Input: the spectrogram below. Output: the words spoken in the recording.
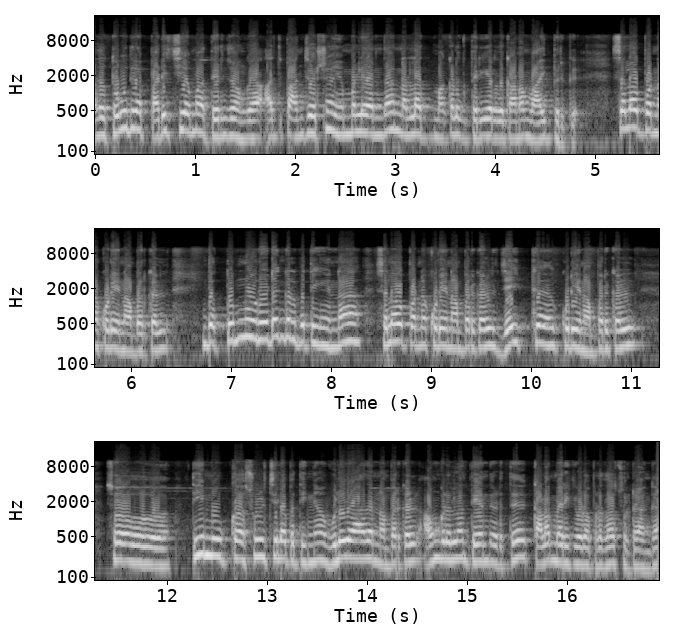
அந்த தொகுதியில் பரிச்சயமாக தெரிஞ்சவங்க அது இப்போ அஞ்சு வருஷம் எம்எல்ஏ இருந்தால் நல்லா மக்களுக்கு தெரியறதுக்கான வாய்ப்பு இருக்குது செலவு பண்ணக்கூடிய நபர்கள் இந்த தொண்ணூறு இடங்கள் பார்த்திங்கன்னா செலவு பண்ணக்கூடிய நபர்கள் ஜெயிக்கக்கூடிய நபர்கள் ஸோ திமுக சூழ்ச்சியில் பார்த்திங்கன்னா விழுகாத நபர்கள் அவங்களெல்லாம் தேர்ந்தெடுத்து களமிறக்கி விடப்படுறதா சொல்கிறாங்க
